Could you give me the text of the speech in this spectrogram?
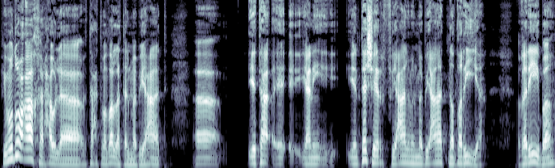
في موضوع آخر حول تحت مظلة المبيعات آه، يتع... يعني ينتشر في عالم المبيعات نظرية غريبة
